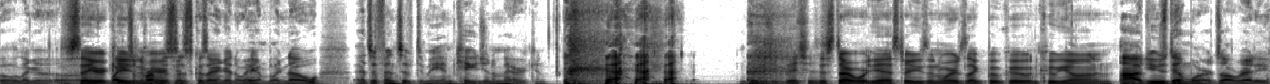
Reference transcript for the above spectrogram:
uh, like a uh, Just say you're white Cajun American. because I ain't got no hair. I'm like, no, that's offensive to me. I'm Cajun American. Bitches. Just start, wor- yeah, start using words like buku and kuyon and I've used them words already.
